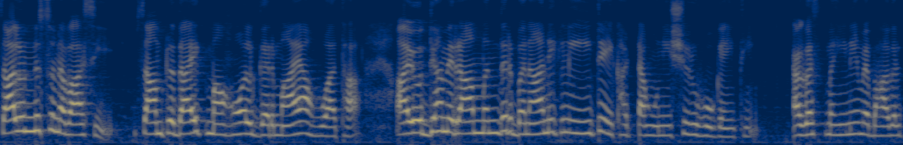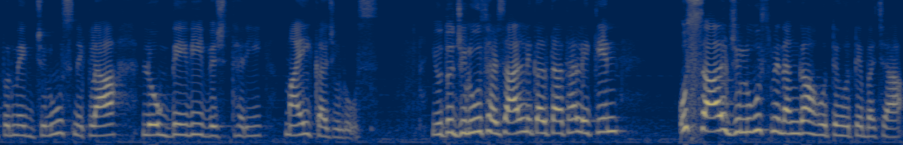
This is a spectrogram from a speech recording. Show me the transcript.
साल उन्नीस सौ नवासी सांप्रदायिक माहौल गरमाया हुआ था। अयोध्या में राम मंदिर बनाने के लिए ईंटें इकट्ठा होनी शुरू हो गई थीं। अगस्त महीने में भागलपुर में एक जुलूस निकला लोक देवी विषधरी, माई का जुलूस। यूँ तो जुलूस हर साल निकलता था, लेकिन उस साल जुलूस में दंगा होते होते बचा।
